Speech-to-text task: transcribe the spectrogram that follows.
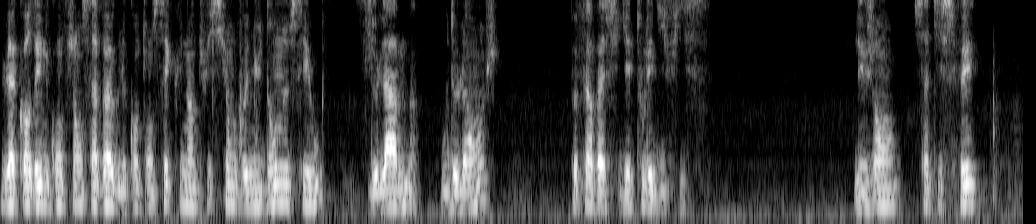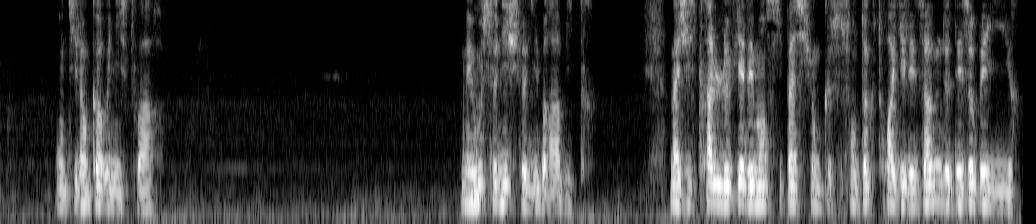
lui accorder une confiance aveugle quand on sait qu'une intuition venue d'on ne sait où, de l'âme ou de l'ange, peut faire vaciller tout l'édifice? Les gens satisfaits ont-ils encore une histoire? Mais où se niche le libre arbitre? Magistral levier d'émancipation que se sont octroyés les hommes de désobéir,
